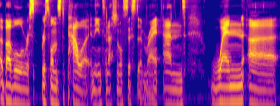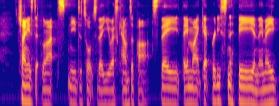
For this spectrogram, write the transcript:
above all, res- responds to power in the international system, right? And when uh, Chinese diplomats need to talk to their U.S. counterparts, they they might get pretty snippy and they may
